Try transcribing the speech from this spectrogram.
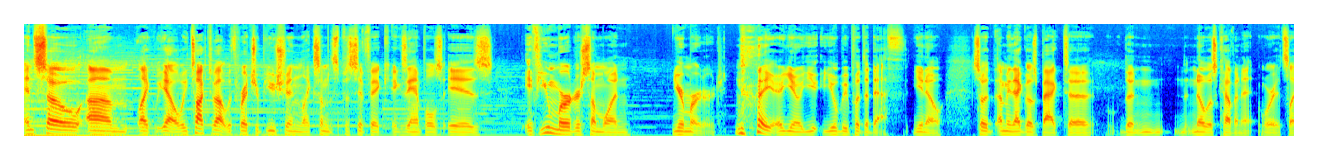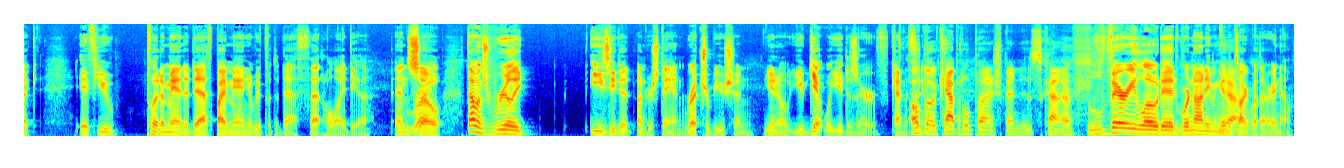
And so, um, like, yeah, we talked about with retribution, like some of the specific examples is if you murder someone, you're murdered. you know, you, you'll be put to death. You know, so I mean that goes back to the Noah's covenant, where it's like if you put a man to death by man, you'll be put to death. That whole idea, and so that one's really easy to understand. Retribution, you know, you get what you deserve, kind of thing. Although capital punishment is kind of very loaded. We're not even going to Yeah. talk about that right now.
